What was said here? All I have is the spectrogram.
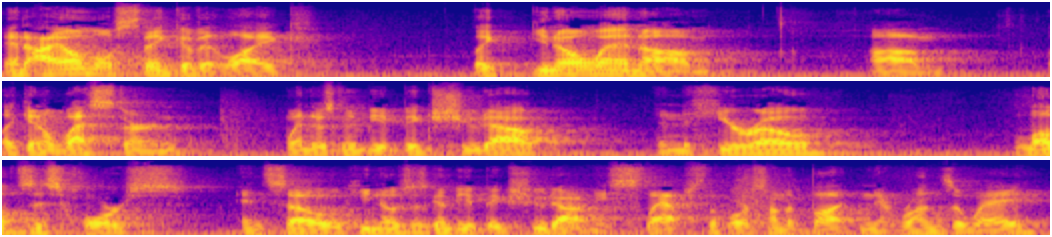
And I almost think of it like, like you know, when, um, um, like in a Western, when there's going to be a big shootout and the hero loves his horse, and so he knows there's going to be a big shootout, and he slaps the horse on the butt, and it runs away,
